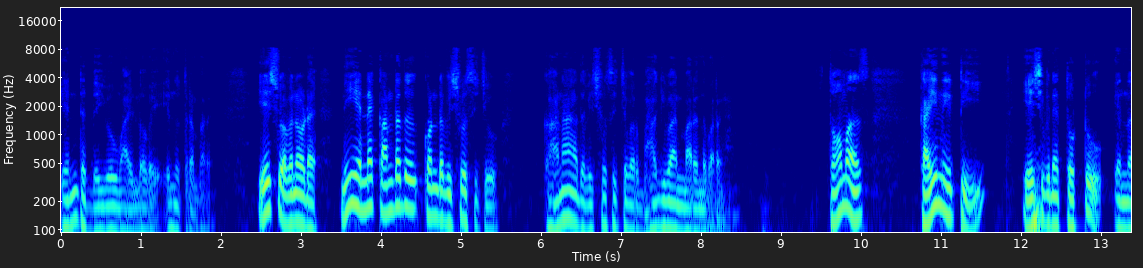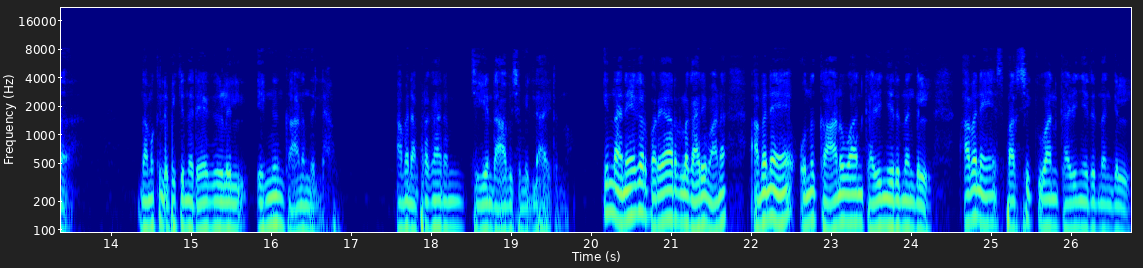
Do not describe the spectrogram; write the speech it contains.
എന്റെ ദൈവവുമായുള്ളവേ എന്നുത്തരം പറഞ്ഞു. യേശു അവനോട് നീ എന്നെ കണ്ടത് കൊണ്ട് വിശ്വസിച്ചു. കാണാതെ വിശ്വസിച്ചവർ ഭാഗ്യവാൻമാർ എന്ന് പറഞ്ഞു. തോമസ് കൈനീട്ടി യേശുവിനെ തൊട്ടു എന്ന് നമുക്ക് ലഭിക്കുന്ന രേഖകളിൽ എങ്ങും കാണുന്നില്ല. അവൻ അപ്രകാരം ചെയ്യേണ്ട ആവശ്യമില്ലായിരുന്നു. ഇന്ന് അനേകർ പറയാറുള്ള കാര്യമാണ് അവനെ ഒന്ന് കാണുവാൻ കഴിഞ്ഞിരുന്നെങ്കിൽ അവനെ സ്പർശിക്കുവാൻ കഴിഞ്ഞിരുന്നെങ്കിൽ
